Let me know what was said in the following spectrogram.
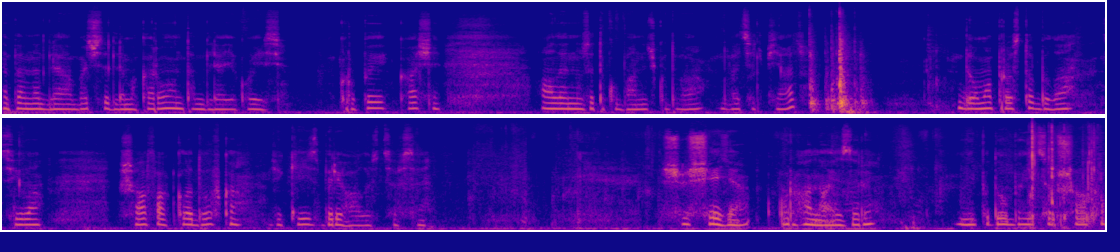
Напевно, для, бачите, для макарон, там для якоїсь крупи, каші. Але ну за таку баночку 2,25. Дома просто була ціла шафа, кладовка, в якій зберігалось це все. Що ще є? Органайзери. Мені подобається в шафу,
